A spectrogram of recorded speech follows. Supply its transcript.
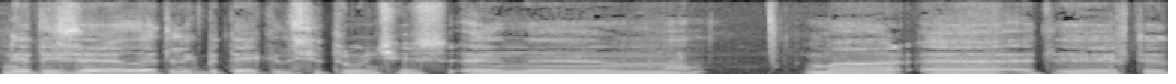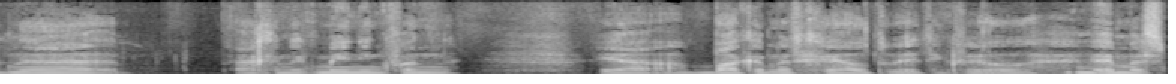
Het is uh, letterlijk betekent citroentjes. En, um, oh. Maar uh, het heeft een uh, eigenlijk mening van ja, bakken met geld, weet ik veel. Oh. Emmers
